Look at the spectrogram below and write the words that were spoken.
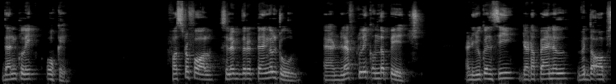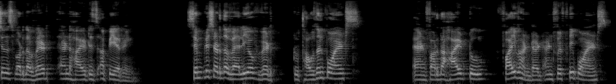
Then click OK. First of all, select the rectangle tool and left click on the page and you can see that a panel with the options for the width and height is appearing. Simply set the value of width to 1000 points and for the height to 550 points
